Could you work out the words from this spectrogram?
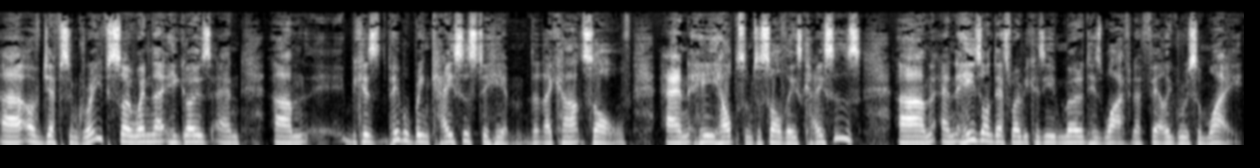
uh, of Jefferson Grieff. So when that, he goes and um, because people bring cases to him that they can't solve, and he helps them to solve these cases. Um, and he's on death row because he murdered his wife in a fairly gruesome way.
